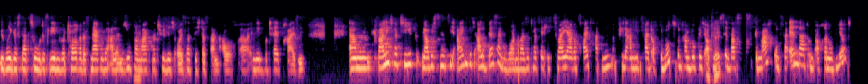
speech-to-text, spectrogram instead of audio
Übriges dazu. Das Leben wird teurer, das merken wir alle im Supermarkt. Ja. Natürlich äußert sich das dann auch äh, in den Hotelpreisen. Ähm, qualitativ, glaube ich, sind sie eigentlich alle besser geworden, weil sie tatsächlich zwei Jahre Zeit hatten. Viele haben die Zeit auch genutzt und haben wirklich auch okay. ein bisschen was gemacht und verändert und auch renoviert.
